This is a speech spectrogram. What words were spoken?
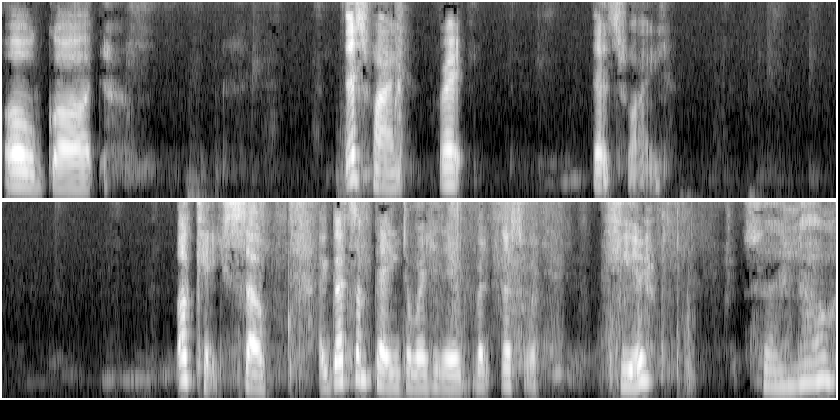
Oh God. That's fine, right? That's fine. Okay, so I got some paint over here, but this one here. So now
